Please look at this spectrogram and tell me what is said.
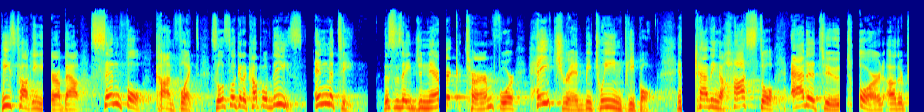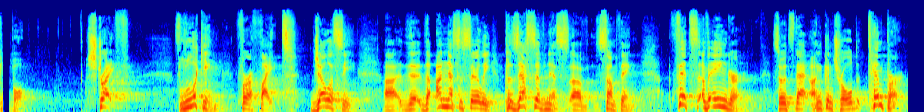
He's talking here about sinful conflict. So let's look at a couple of these. Enmity. This is a generic term for hatred between people. It's having a hostile attitude toward other people. Strife. It's looking for a fight. Jealousy uh, the, the unnecessarily possessiveness of something, fits of anger. So it's that uncontrolled temper.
